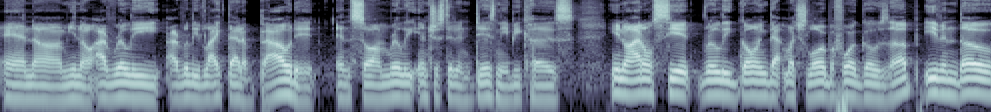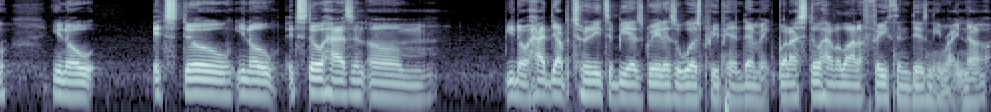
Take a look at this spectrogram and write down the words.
And um, you know i really i really like that about it. And so i'm really interested in disney because you know i don't see it really going that much lower before it goes up even though you know it still, you know, it still hasn't, um, you know, had the opportunity to be as great as it was pre-pandemic. But I still have a lot of faith in Disney right now,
